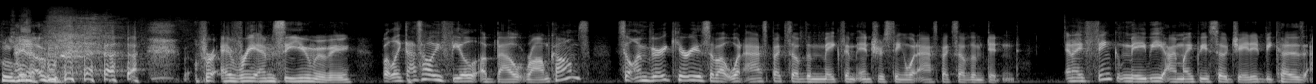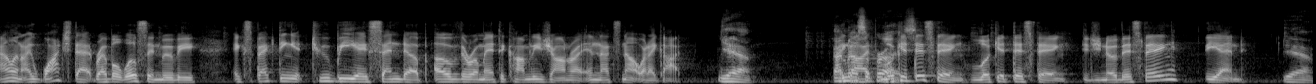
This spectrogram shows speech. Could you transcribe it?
for every MCU movie. But like that's how I feel about rom coms. So I'm very curious about what aspects of them make them interesting and what aspects of them didn't. And I think maybe I might be so jaded because Allen, I watched that Rebel Wilson movie expecting it to be a send up of the romantic comedy genre, and that's not what I got. Yeah. I I'm not got, surprised. Look at this thing. Look at this thing. Did you know this thing? The end. Yeah.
